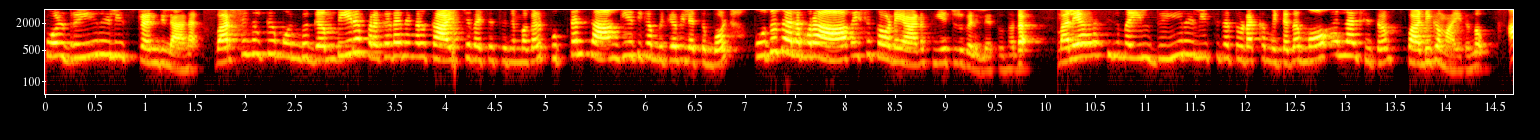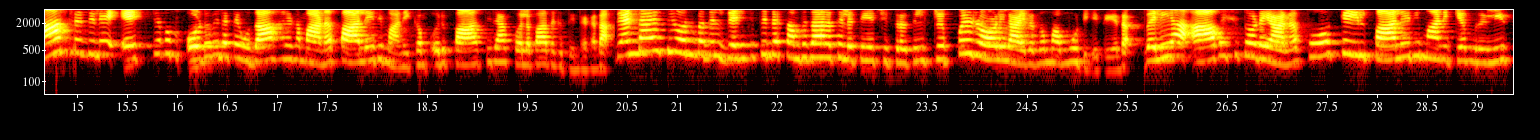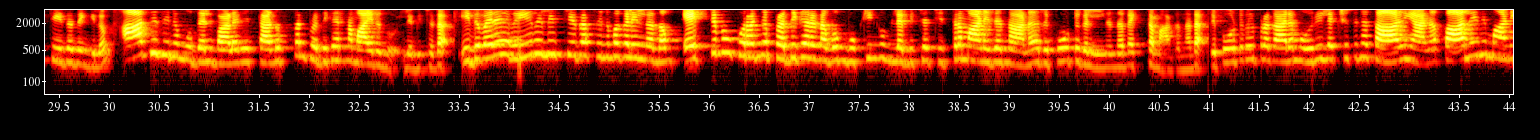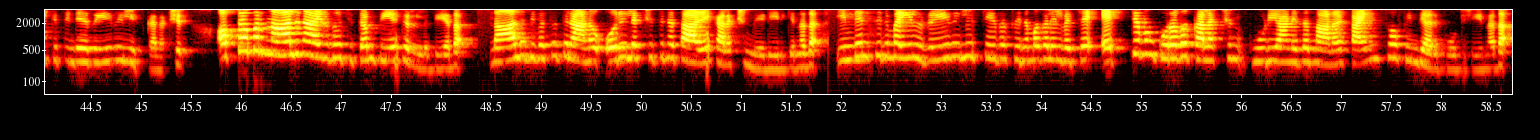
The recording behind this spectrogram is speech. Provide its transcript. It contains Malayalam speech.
ഇപ്പോൾ റീ റിലീസ് ട്രെൻഡിലാണ് വർഷങ്ങൾക്ക് മുൻപ് ഗംഭീര പ്രകടനങ്ങൾ കാഴ്ചവെച്ച സിനിമകൾ പുത്തൻ സാങ്കേതിക മികവിലെത്തുമ്പോൾ പുതുതലമുറ ആവേശത്തോടെയാണ് തിയേറ്ററുകളിൽ എത്തുന്നത് മലയാള സിനിമയിൽ റീ റിലീസിന് തുടക്കമിട്ടത് മോഹൻലാൽ ചിത്രം സ്ഫടികമായിരുന്നു. ആ ട്രെൻഡിലെ ഏറ്റവും ഒടുവിലത്തെ ഉദാഹരണമാണ് പാലേരി മാണിക്കം ഒരു പാതിര കൊലപാതകത്തിന്റെ കഥ. രണ്ടായിരത്തി ഒൻപതിൽ രഞ്ജിത്തിന്റെ സംവിധാനത്തിലെത്തിയ ചിത്രത്തിൽ ട്രിപ്പിൾ റോളിലായിരുന്നു മമ്മൂട്ടി എത്തിയത് വലിയ ആവേശത്തോടെയാണ് ഫോർ കെയിൽ പാലേരി മാണിക്യം റിലീസ് ചെയ്തതെങ്കിലും ആദ്യ ദിനം മുതൽ വളരെ തണുപ്പൻ പ്രതികരണമായിരുന്നു ലഭിച്ചത്. ഇതുവരെ റീ റിലീസ് ചെയ്ത സിനിമകളിൽ നിന്നും ഏറ്റവും കുറഞ്ഞ പ്രതികരണവും ബുക്കിംഗും ലഭിച്ച ചിത്രമാണിതെന്നാണ് റിപ്പോർട്ടുകളിൽ നിന്ന് വ്യക്തമാകുന്നത്. റിപ്പോർട്ടുകൾ പ്രകാരം ഒരു ലക്ഷത്തിന് താഴെയാണ് പാലേരി മാണിക്യത്തിന്റെ റീ റിലീസ് കളക്ഷൻ ഒക്ടോബർ നാലിനായിരുന്നു ചിത്രം തിയേറ്ററിലെത്തിയത്. നാല് ദിവസത്തിലാണ് ഒരു ലക്ഷത്തിന് താഴെ കളക്ഷൻ നേടിയിരിക്കുന്നത്. ഇന്ത്യൻ സിനിമയിൽ റീ റിലീസ് ചെയ്ത സിനിമകളിൽ വെച്ച് ഏറ്റവും കുറവ് കളക്ഷൻ കൂടിയാണിതെന്നാണ് ടൈംസ് ഓഫ് ഇന്ത്യ റിപ്പോർട്ട് ചെയ്യുന്നത്.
